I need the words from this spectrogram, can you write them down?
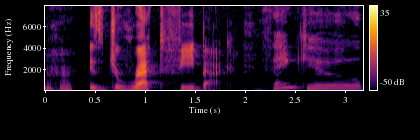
hmm is direct feedback. Thank you.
